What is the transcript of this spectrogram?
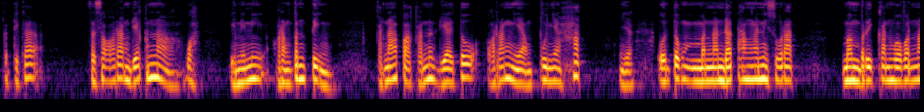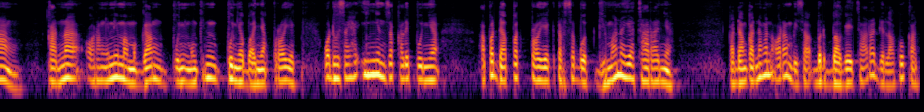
ketika seseorang dia kenal wah ini nih orang penting. Kenapa? Karena dia itu orang yang punya hak ya untuk menandatangani surat memberikan wewenang karena orang ini memegang punya, mungkin punya banyak proyek. Waduh saya ingin sekali punya apa dapat proyek tersebut. Gimana ya caranya? Kadang-kadang kan orang bisa berbagai cara dilakukan.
